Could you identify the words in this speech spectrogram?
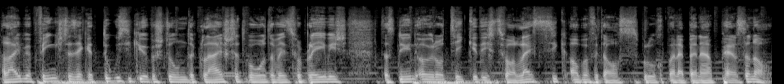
Allein bei Pfingsten sind 1000 Überstunden geleistet worden, weil das Problem ist, das 9-Euro-Ticket ist zwar lässig, aber für das braucht man eben auch Personal.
